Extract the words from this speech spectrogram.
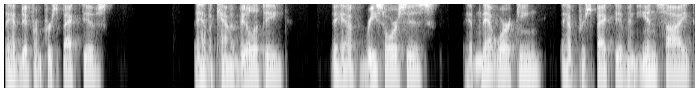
they have different perspectives. They have accountability. They have resources. They have networking. They have perspective and insight.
